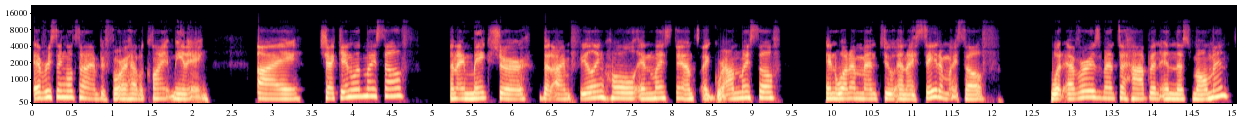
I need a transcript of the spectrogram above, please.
every single time before I have a client meeting, I check in with myself and I make sure that I'm feeling whole in my stance. I ground myself in what I'm meant to. And I say to myself, whatever is meant to happen in this moment,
